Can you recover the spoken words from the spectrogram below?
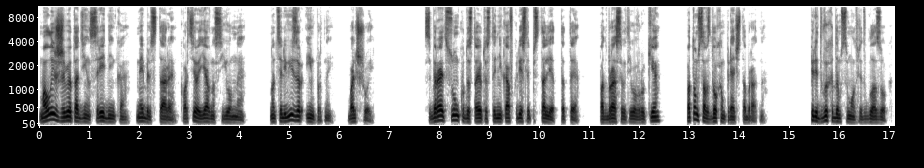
Малыш живет один, средненько, мебель старая, квартира явно съемная, но телевизор импортный, большой. Собирает сумку, достает из тайника в кресле пистолет, ТТ, подбрасывает его в руке, потом со вздохом прячет обратно. Перед выходом смотрит в глазок.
